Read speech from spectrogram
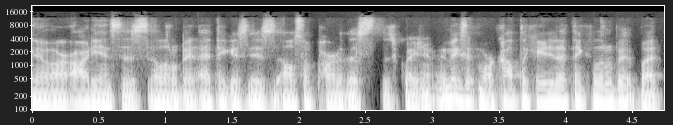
you know our audiences a little bit i think is, is also part of this this equation. It makes it more complicated i think a little bit but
